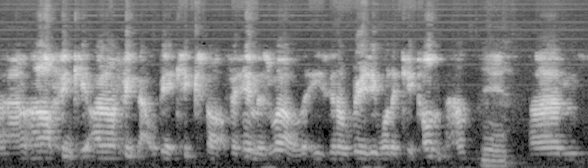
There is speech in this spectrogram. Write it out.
Uh, and I think it, and I think that will be a kickstart for him as well. That he's going to really want to kick on now. Yeah. Um,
